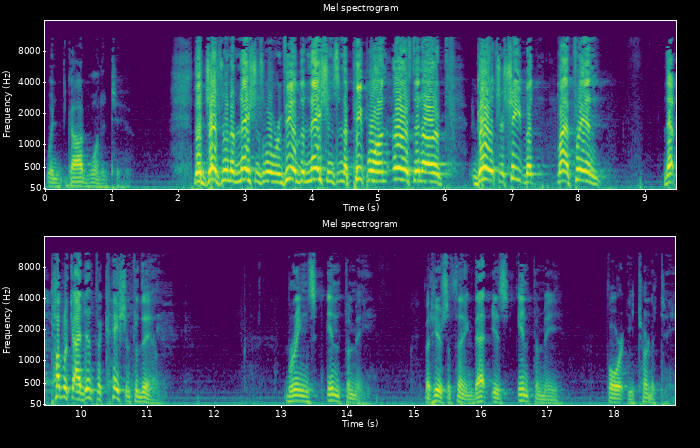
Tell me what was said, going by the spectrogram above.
when God wanted to. The judgment of nations will reveal the nations and the people on earth that are goats or sheep, but my friend, that public identification for them brings infamy. But here's the thing that is infamy for eternity.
